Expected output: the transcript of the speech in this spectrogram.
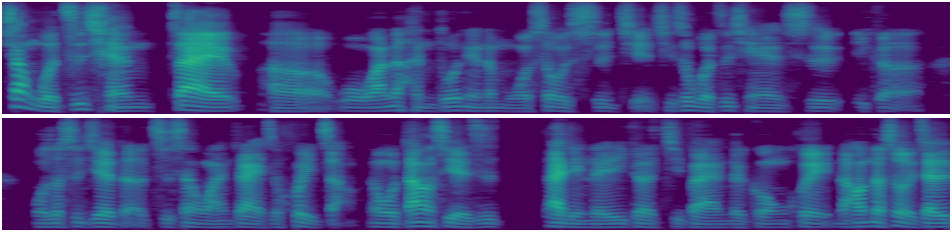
像我之前在呃，我玩了很多年的魔兽世界，其实我之前也是一个魔兽世界的资深玩家，也是会长。那我当时也是带领了一个几百人的工会，然后那时候也在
